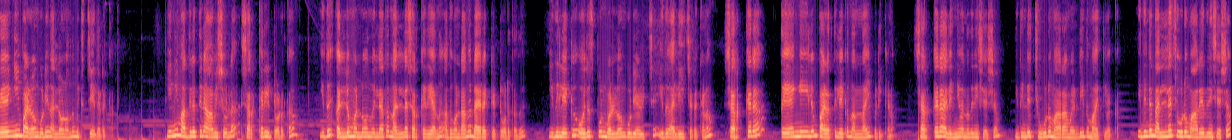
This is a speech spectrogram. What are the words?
തേങ്ങയും പഴവും കൂടി നല്ലോണം ഒന്ന് മിക്സ് ചെയ്തെടുക്കാം. ഇനി മധുരത്തിന് ആവശ്യമുള്ള ശർക്കര ഇട്ട് കൊടുക്കാം. ഇത് കല്ലും മണ്ണും ഒന്നും ഇല്ലാത്ത നല്ല ശർക്കരയാണ്. അതുകൊണ്ടാണ് ഡയറക്റ്റ് ഇട്ട് കൊടുത്തത്. ഇതിലേക്ക് ഒരു സ്പൂൺ വെള്ളവും കൂടി ഒഴിച്ച് ഇത് അലിയിച്ചെടുക്കണം. ശർക്കര തേങ്ങയിലും പഴത്തിലേക്ക് നന്നായി പിടിക്കണം. ശർക്കര അലിഞ്ഞു വന്നതിന് ശേഷം ഇതിന്റെ ചൂട് മാറാൻ വേണ്ടി ഇത് മാറ്റി വെക്കാം. ഇതിന്റെ നല്ല ചൂട് മാറിയതിന് ശേഷം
